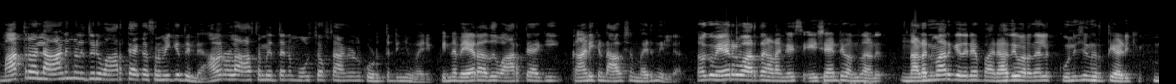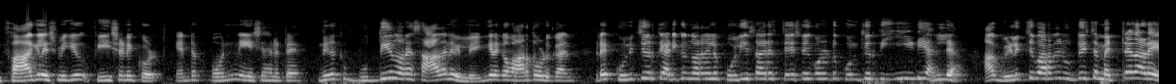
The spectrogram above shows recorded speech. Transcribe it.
മാത്രമല്ല ആണുങ്ങൾ ഇതൊരു വാർത്തയാക്കാൻ ശ്രമിക്കത്തില്ല. അവനുള്ള ആ സമയത്ത് തന്നെ മോസ്റ്റ് ഓഫ് ദ ആണുങ്ങൾ കൊടുത്തിട്ടിഞ്ഞ് വരും. പിന്നെ വേറെ അത് വാർത്തയാക്കി കാണിക്കേണ്ട ആവശ്യം വരുന്നില്ല. നമുക്ക് വേറൊരു വാർത്ത കാണാം ഗൈസ് ഏഷ്യാനെറ്റ് വന്നതാണ്. നടന്മാർക്കെതിരെ പരാതി പറഞ്ഞാൽ കുനിച്ച് നിർത്തി അടിക്കും. ഭാഗ്യലക്ഷ്മിക്ക് ഭീഷണിക്കോൾ. എന്റെ പൊന്നേഷ്യാനിട്ടെ നിങ്ങൾക്ക് ബുദ്ധി എന്ന് പറയുന്ന സാധനമില്ലേ? ഇങ്ങനെയൊക്കെ വാർത്ത കൊടുക്കാൻ. ഇവിടെ കുനിച്ചിർത്തി അടിക്കും എന്ന് പറഞ്ഞാൽ പോലീസുകാർ സ്റ്റേഷനിൽ കൊണ്ടിട്ട് കുനിച്ചിർത്തി ഈ ഇടി അല്ല. ആ വിളിച്ച് പറഞ്ഞതിന് ഉദ്ദേശിച്ച മെറ്റേതാടേ?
